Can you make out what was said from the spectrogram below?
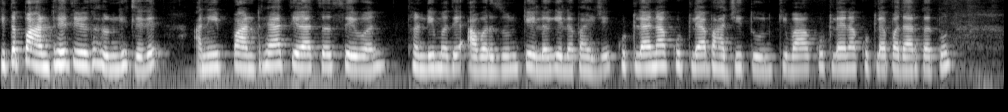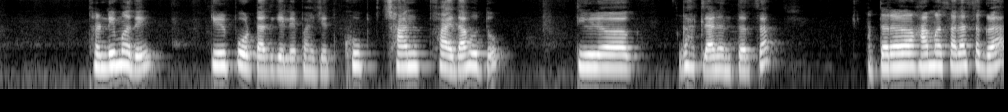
इथं पांढरे तीळ घालून घेतलेले आहेत. आणि पांढऱ्या तिळाचं सेवन थंडीमध्ये आवर्जून केलं गेलं पाहिजे. कुठल्या ना कुठल्या भाजीतून किंवा कुठल्या ना कुठल्या पदार्थातून थंडीमध्ये तीळ पोटात गेले पाहिजेत. खूप छान फायदा होतो तीळ घातल्यानंतरचा. तर हा मसाला सगळा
